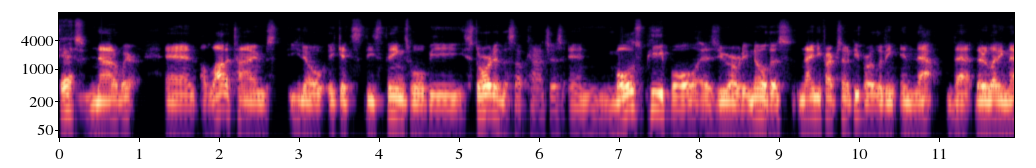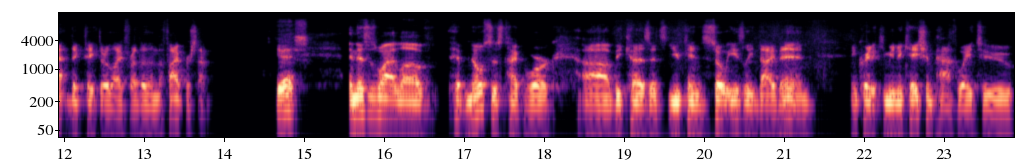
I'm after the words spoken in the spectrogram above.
yes not aware and a lot of times you know it gets these things will be stored in the subconscious and most people as you already know this 95% of people are living in that that they're letting that dictate their life rather than the 5% yes. And this is why I love hypnosis type work uh, because it's you can so easily dive in and create a communication pathway to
